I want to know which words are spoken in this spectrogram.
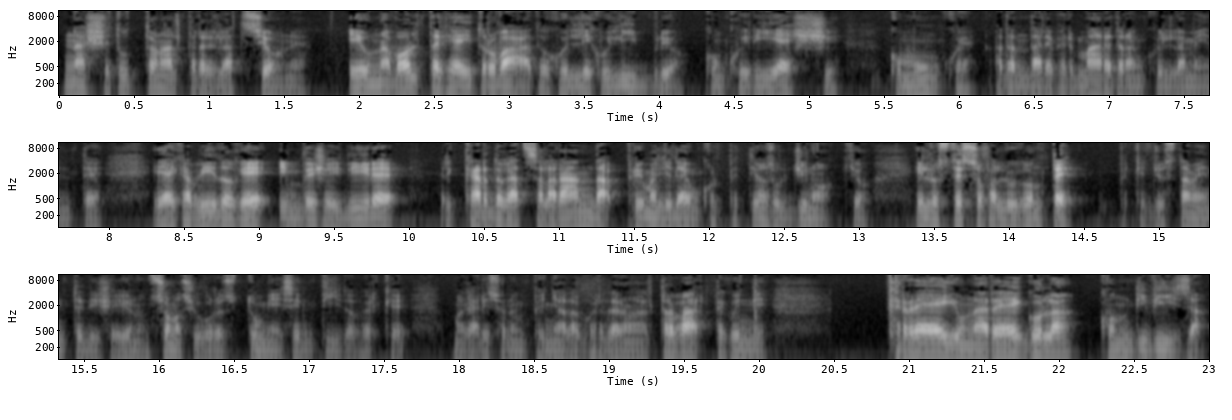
nasce tutta un'altra relazione e una volta che hai trovato quell'equilibrio con cui riesci comunque ad andare per mare tranquillamente e hai capito che invece di dire Riccardo cazza la randa, prima gli dai un colpettino sul ginocchio. E lo stesso fa lui con te, perché giustamente dice io non sono sicuro se tu mi hai sentito perché magari sono impegnato a guardare un'altra parte, quindi crei una regola condivisa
